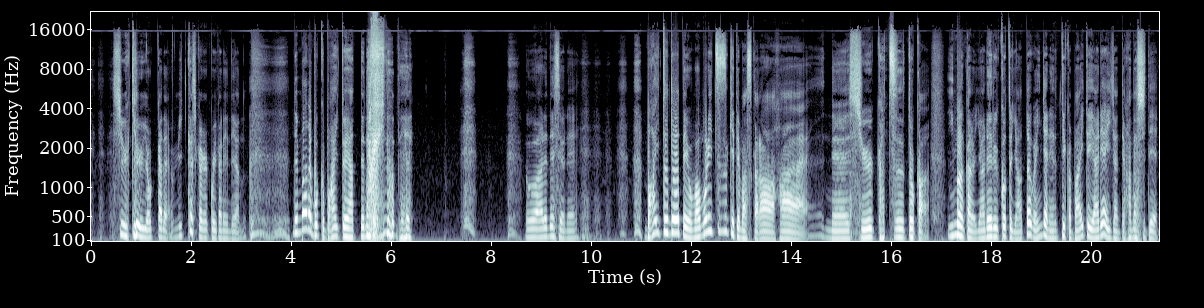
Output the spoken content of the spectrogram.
週休4日だよ。3日しか学校行かねえんでやんので、まだ僕バイトやってないのでもうあれですよね。バイト童貞を守り続けてますから、はい。ね就活とか、今からやれることやった方がいいんじゃねえっていうか、バイトやりゃいいじゃんって話で、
